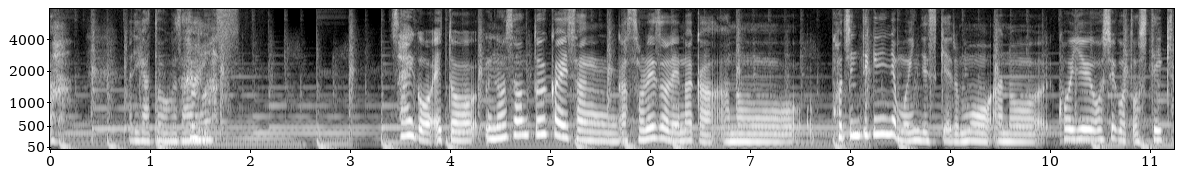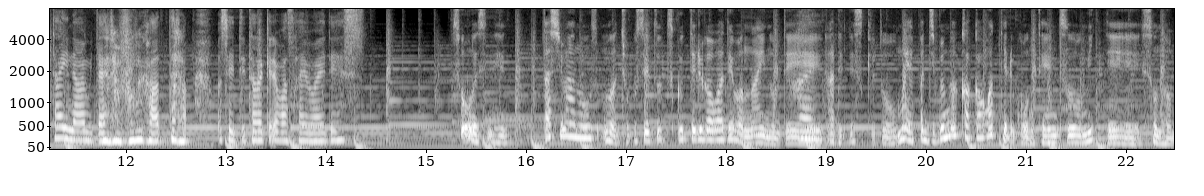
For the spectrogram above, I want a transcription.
あありがとうございます。はい、最後、えっと、宇野さんと鵜飼さんがそれぞれなんかあの個人的にでもいいんですけれどもあのこういうお仕事をしていきたいなみたいなものがあったら教えていただければ幸いです。そうですね。私はあの、まあ、直接作ってる側ではないので、はい、あれですけど、まあ、やっぱり自分が関わってるコンテンツを見てその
